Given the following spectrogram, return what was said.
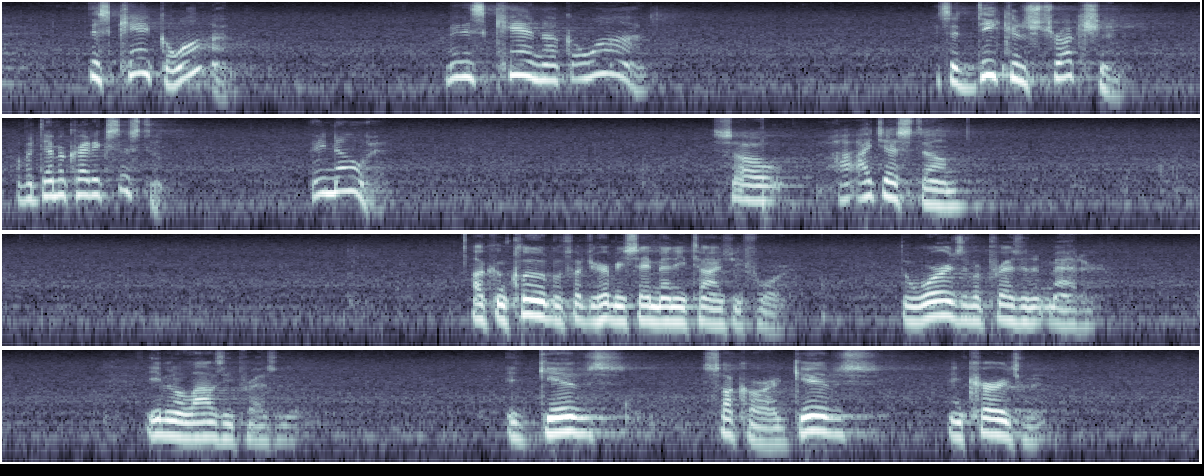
this can't go on. I mean, this cannot go on. It's a deconstruction of a democratic system. They know it. So I, just, um, I'll conclude with what you heard me say many times before. The words of a president matter, even a lousy president. It gives succor, it gives encouragement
